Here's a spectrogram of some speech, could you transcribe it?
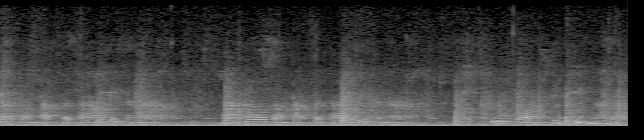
ยสัมผัสสชาเวทนามโนสัมผัสสชาเวทนาดูก่อนที่ผิดทั้งหลาย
